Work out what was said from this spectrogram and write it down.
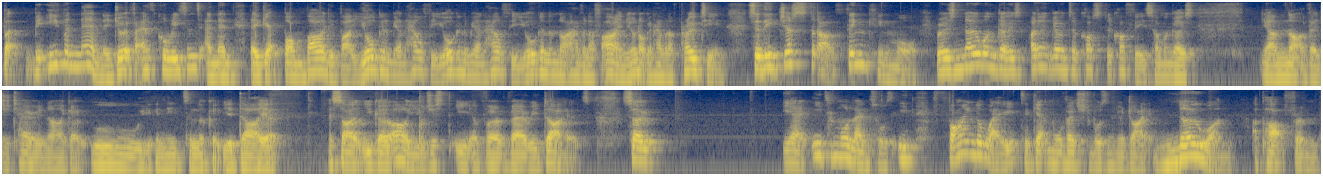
but, even then, they do it for ethical reasons and then they get bombarded by, you're going to be unhealthy, you're going to be unhealthy, you're going to not have enough iron, you're not going to have enough protein. So they just start thinking more. Whereas no one goes, I don't go into Costa Coffee, someone goes, yeah, I'm not a vegetarian. And I go, ooh, you need to look at your diet. It's like you go, oh, you just eat a varied diet. So yeah, eating more lentils. Eat, find a way to get more vegetables in your diet. No one, apart from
